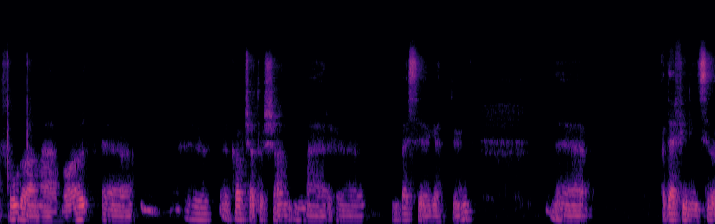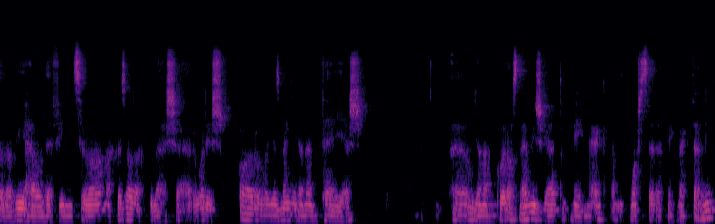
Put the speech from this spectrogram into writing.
fogalmával kapcsolatosan már beszélgettünk a definícióról, a WHO definícióról, annak az alakulásáról, és arról, hogy ez mennyire nem teljes. Ugyanakkor azt nem vizsgáltuk még meg, amit most szeretnék megtenni,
